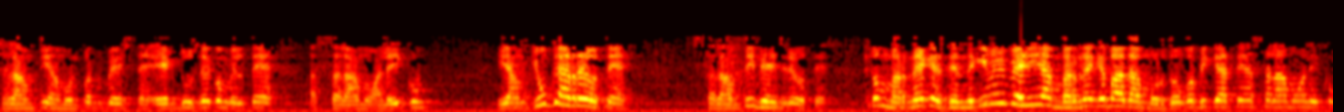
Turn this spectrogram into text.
سلامتی ہم ان پر بھی بیچتے ہیں، ایک دوسرے کو ملتے ہیں، السلام علیکم۔ یہ ہم کیوں کر رہے ہوتے ہیں؟ سلامتی بھیج رہے ہوتے ہیں۔ تو مرنے کے زندگی میں بھی بھیجیے مرنے کے بعد آپ مردوں کو بھی کہتے ہیں، السلام علیکم۔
